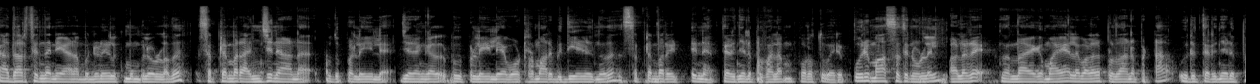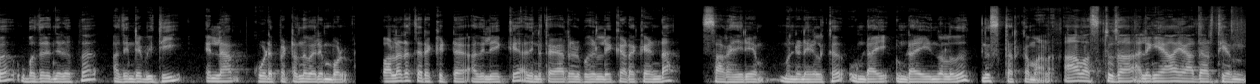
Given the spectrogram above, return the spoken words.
യാഥാർത്ഥ്യം തന്നെയാണ് മുന്നണികൾക്ക് മുമ്പിലുള്ളത്. സെപ്റ്റംബർ അഞ്ചിനാണ് പുതുപ്പള്ളിയിലെ ജനങ്ങൾ പുതുപ്പള്ളിയിലെ വോട്ടർമാർ വിധി എഴുതുന്നത്. സെപ്റ്റംബർ എട്ടിന് തെരഞ്ഞെടുപ്പ് ഫലം പുറത്തു വരും. ഒരു മാസത്തിനുള്ളിൽ വളരെ നിർണായകമായ അല്ലെ വളരെ പ്രധാനപ്പെട്ട ഒരു തെരഞ്ഞെടുപ്പ് ഉപതെരഞ്ഞെടുപ്പ് അതിന്റെ വിധി എല്ലാം കൂടെ പെട്ടെന്ന് വരുമ്പോൾ വളരെ തിരക്കിട്ട് അതിലേക്ക് അതിന്റെ തയ്യാറെടുപ്പുകളിലേക്ക് അടക്കേണ്ട സാഹചര്യം മുന്നണികൾക്ക് ഉണ്ടായി ഉണ്ടായി എന്നുള്ളത് നിസ്തർക്കമാണ്. ആ വസ്തുത അല്ലെങ്കിൽ ആ യാഥാർത്ഥ്യം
